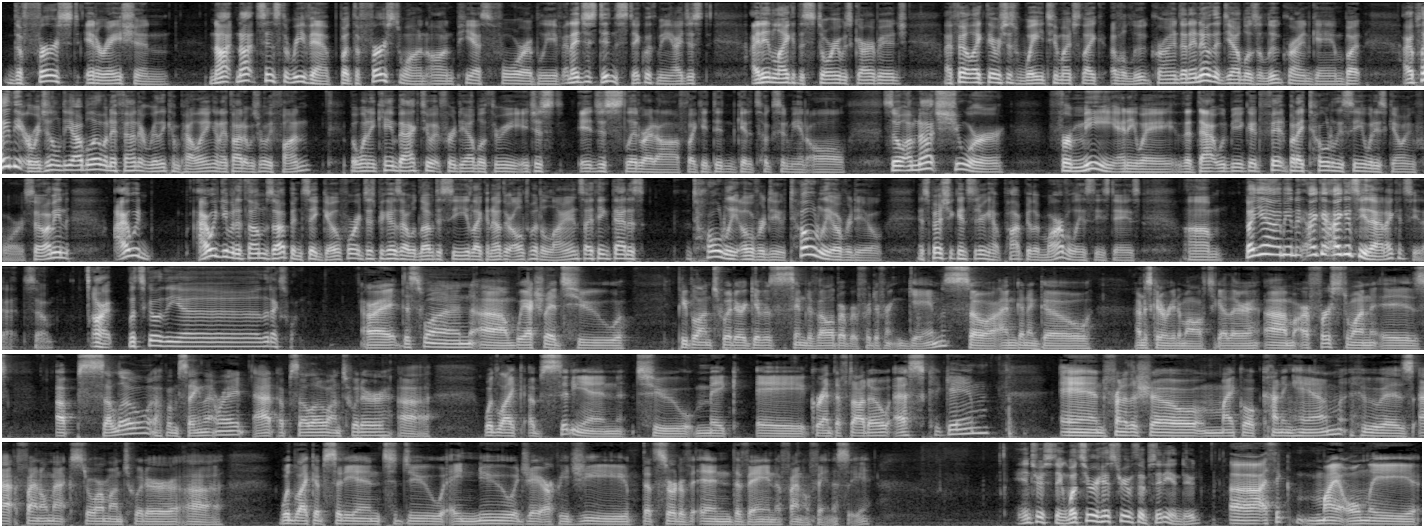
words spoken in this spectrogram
the first iteration, not not since the revamp, but the first one on PS4, I believe, and it just didn't stick with me. I just I didn't like it. The story was garbage. I felt like there was just way too much like of a loot grind. And I know that Diablo is a loot grind game, but I played the original Diablo and I found it really compelling and I thought it was really fun. But when I came back to it for Diablo 3, it just it just slid right off. Like it didn't get its hooks in me at all. So I'm not sure for me anyway that that would be a good fit, but I totally see what he's going for. So I mean, I would I would give it a thumbs up and say go for it just because I would love to see like another Ultimate Alliance. I think that is totally overdue. Totally overdue especially considering how popular Marvel is these days. Um, but yeah, I mean, I, I can see that. I can see that. So, all right, let's go the uh, the next one. All right, this one um, we actually had two people on Twitter give us the same developer but for different games. So I'm gonna go. I'm just gonna read them all off together. Um, our first one is Upsello. I hope I'm saying that right. At Upsello on Twitter. Uh, would like Obsidian to make a Grand Theft Auto esque game and friend of the show, Michael Cunningham, who is at Final Max Storm on Twitter, uh, would like Obsidian to do a new JRPG that's sort of in the vein of Final Fantasy. Interesting. What's your history with Obsidian, dude? Uh, I think my only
